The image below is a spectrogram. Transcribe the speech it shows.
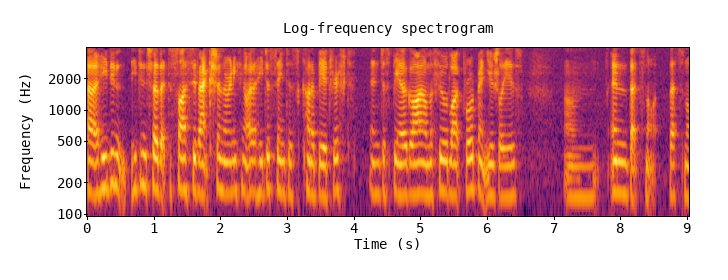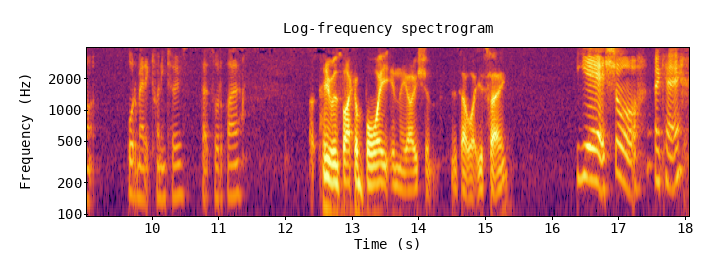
Uh, he didn't he didn't show that decisive action or anything like that. He just seemed to kind of be adrift and just be a guy on the field like Broadbent usually is. Um, and that's not that's not automatic twenty two. That sort of player. He was like a boy in the ocean. Is that what you're saying? Yeah, sure, okay.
